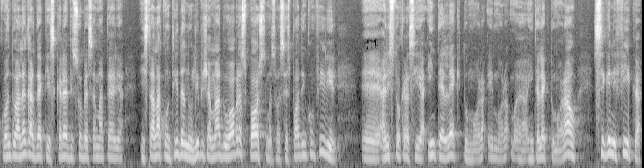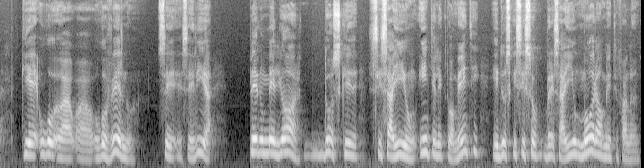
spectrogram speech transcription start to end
quando Allan Kardec escreve sobre essa matéria, está lá contida no livro chamado Obras Póstumas, vocês podem conferir. É, aristocracia intelecto, mora, moral, eh, intelecto moral significa que o, a, a, o governo se, seria pelo melhor dos que se saíam intelectualmente e dos que se sobressaíam moralmente falando.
